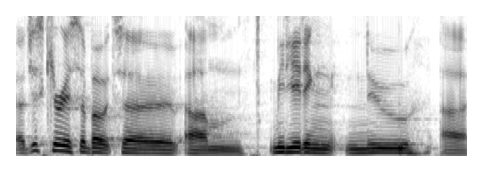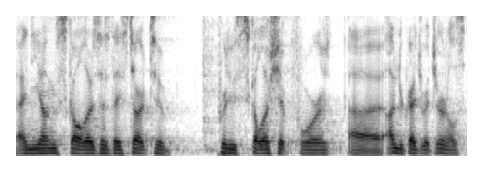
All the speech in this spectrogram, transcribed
Uh, just curious about uh, um, mediating new uh, and young scholars as they start to produce scholarship for uh, undergraduate journals.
